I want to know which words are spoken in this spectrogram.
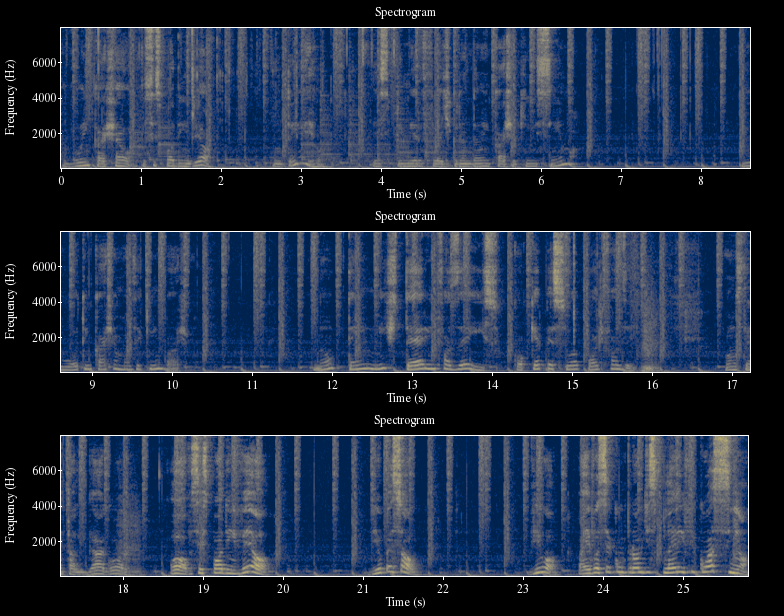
vou encaixar, ó. Vocês podem ver, ó, não tem erro. Esse primeiro flat grandão encaixa aqui em cima. E o outro encaixa mais aqui embaixo. Não tem mistério em fazer isso. Qualquer pessoa pode fazer. Vamos tentar ligar agora. Ó, vocês podem ver, ó. Viu, pessoal? Viu, ó? Aí você comprou o display e ficou assim, ó.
